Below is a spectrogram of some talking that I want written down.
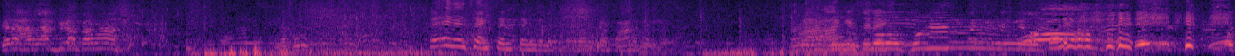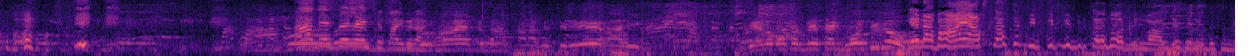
কেরে আর লাগবে আপনার মাছ এই রে স্যাং স্যাং স্যাং গেল আগে চলে আগে চলে আইছে পাইবে কেডা ভাই আস্তে আস্তে পিট পিট পিট পিট করে ধরবিন মাছ দেখে নে দেখে নে।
